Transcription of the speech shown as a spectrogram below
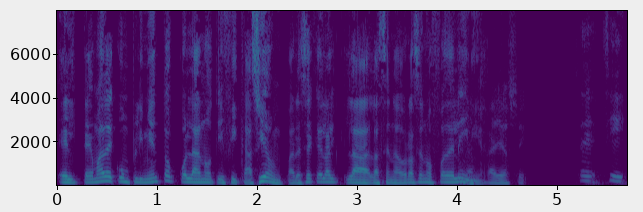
el tema de cumplimiento con la notificación. Parece que la, senadora se nos fue de línea. sí. Sí,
